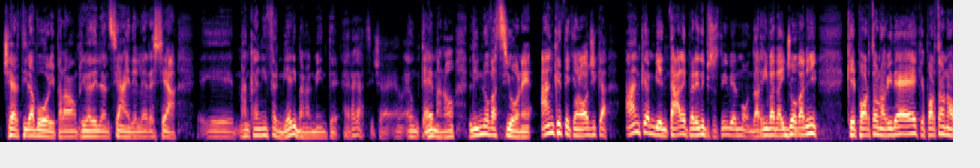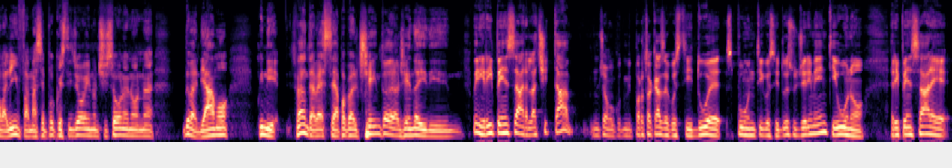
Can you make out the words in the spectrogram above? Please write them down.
certi lavori, parlavamo prima degli anziani, dell'RSA, eh, mancano gli infermieri banalmente, eh, ragazzi cioè, è un tema, no? L'innovazione anche tecnologica, anche ambientale per rendere più sostenibile il mondo, arriva dai giovani che portano nuove idee, che portano nuova linfa, ma se poi questi giovani non ci sono e non dove andiamo? Quindi secondo me deve essere proprio al centro dell'agenda di, di... Quindi ripensare la città, diciamo, mi porto a casa questi due spunti, questi due suggerimenti. Uno, ripensare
